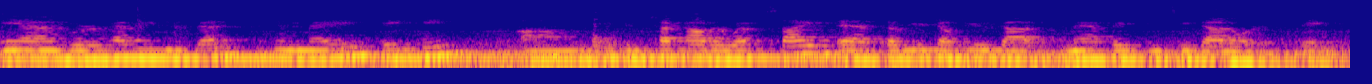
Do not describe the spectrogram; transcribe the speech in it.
And we're having an event in May 18th. Um, you can check out our website at www.mapagency.org. Thanks.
